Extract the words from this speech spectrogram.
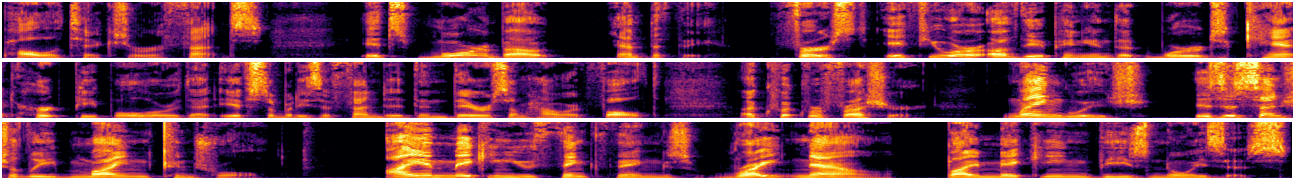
politics or offense. It's more about empathy. First, if you are of the opinion that words can't hurt people or that if somebody's offended, then they're somehow at fault, a quick refresher. Language is essentially mind control. I am making you think things right now by making these noises.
